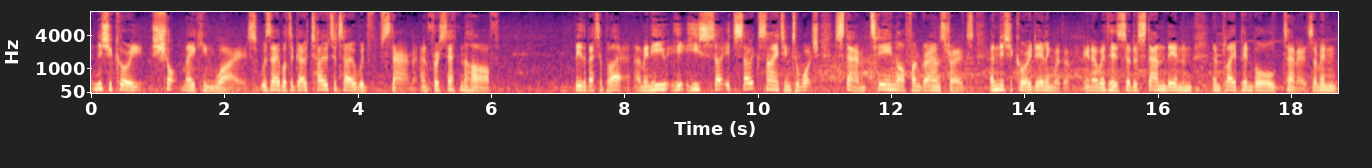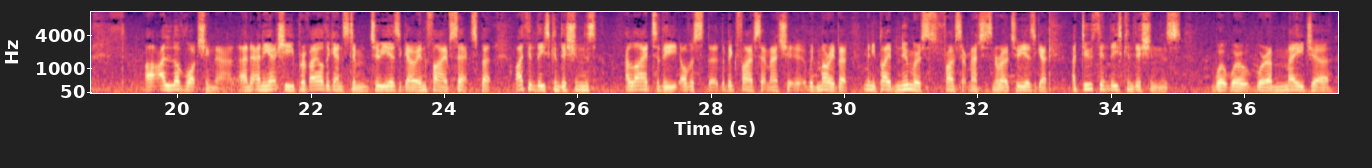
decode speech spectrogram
Nishikori, shot making wise, was able to go toe to toe with Stan and for a set and a half be the better player. I mean, he, he he's so it's so exciting to watch Stan teeing off on ground strokes and Nishikori dealing with them. You know, with his sort of stand in and, and play pinball tennis. I mean. I love watching that, and and he actually prevailed against him two years ago in five sets. But I think these conditions allied to the obvious the, the big five set match uh, with Murray. But I mean, he played numerous five set matches in a row two years ago. I do think these conditions were were, were a major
